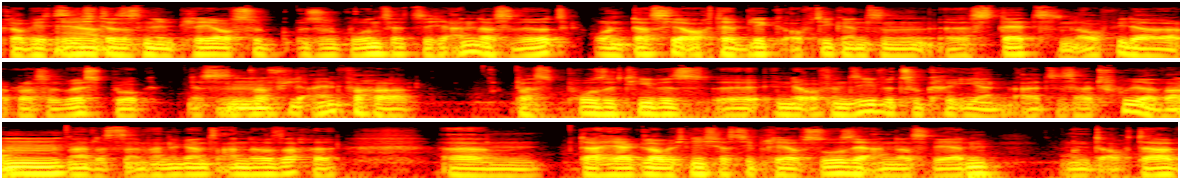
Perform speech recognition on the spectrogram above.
glaube jetzt Ja. nicht, dass es in den Playoffs so, so grundsätzlich anders wird. Und das ja auch der Blick auf die ganzen äh, Stats und auch wieder Russell Westbrook. Das ist einfach viel einfacher, was Positives äh, in der Offensive zu kreieren, als es halt früher war. Na, das ist einfach eine ganz andere Sache. Ähm, daher glaube ich nicht, dass die Playoffs so sehr anders werden. Und auch da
